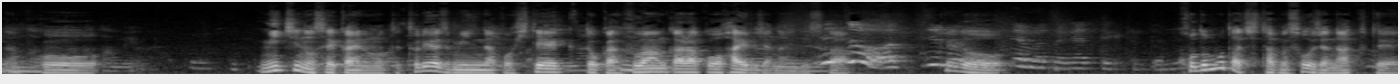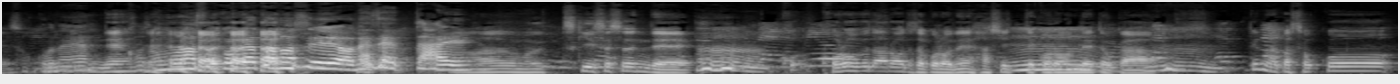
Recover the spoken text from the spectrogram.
なんかこう未知の世界のものってとりあえずみんなこう否定とか不安からこう入るじゃないですか。けど子供たち多分そうじゃなくて。そこね。ね。子供はそこが楽しいよね 絶対、あーもう突き進んでうん。こ転ぶだろうってところをね走って転んでとか、うんでもやっぱそこ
